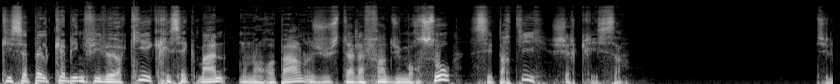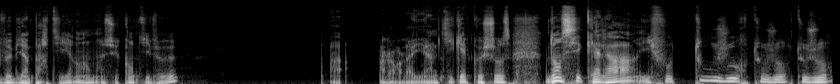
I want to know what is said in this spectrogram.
qui s'appelle Cabin Fever. Qui est Chris Ekman? On en reparle juste à la fin du morceau. C'est parti, cher Chris. S'il veut bien partir, hein, monsieur, quand il veut. Ah, Alors là, il y a un petit quelque chose. Dans ces cas-là, il faut toujours, toujours, toujours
